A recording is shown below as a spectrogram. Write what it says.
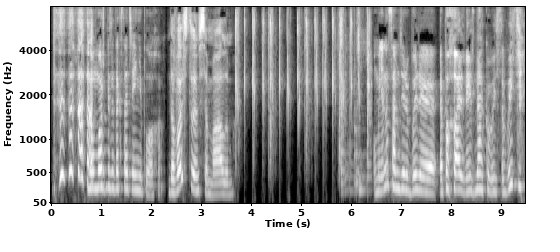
Ну, может быть, это, кстати, и неплохо. Довольствуемся малым. У меня, на самом деле, были эпохальные знаковые события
